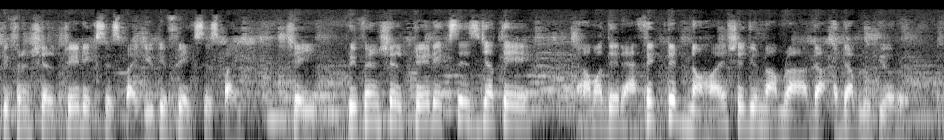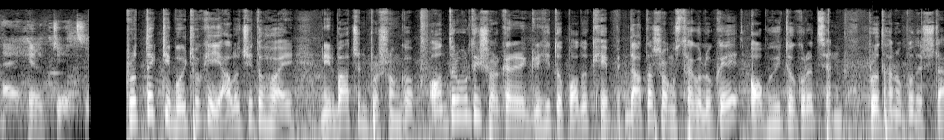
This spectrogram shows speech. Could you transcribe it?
প্রিফারেন্সিয়াল ট্রেড এক্সেস পাই ডিউটি ফ্রি এক্সেস পাই, সেই প্রিফারেন্সিয়াল ট্রেড এক্সেস যাতে আমাদের অ্যাফেক্টেড না হয় সেই জন্য আমরা ডাব্লিউটিওর হেল্প চেয়েছি। প্রত্যেকটি বৈঠকেই আলোচিত হয় নির্বাচন প্রসঙ্গ। অন্তর্বর্তী সরকারের গৃহীত পদক্ষেপ দাতা সংস্থাগুলোকে অবহিত করেছেন প্রধান উপদেষ্টা।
